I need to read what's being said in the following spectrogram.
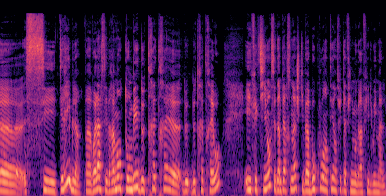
euh, c'est terrible. Enfin voilà, c'est vraiment tombé de très très de, de très très haut. Et effectivement, c'est un personnage qui va beaucoup hanter ensuite la filmographie de Louis Malle.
